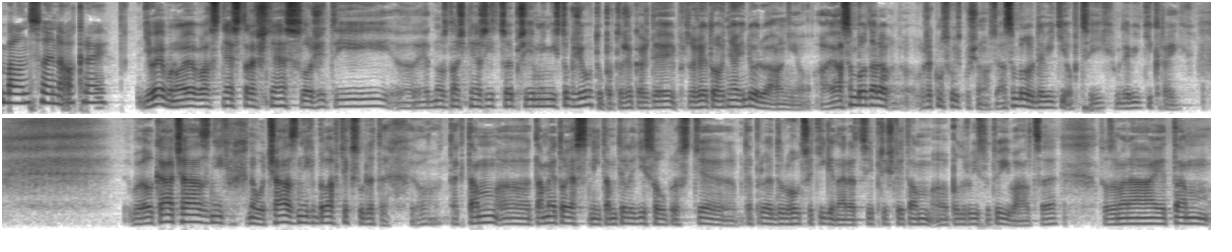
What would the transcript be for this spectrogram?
balancuje na okraj. Dívej, ono je vlastně strašně složitý eh, jednoznačně říct, co je příjemný místo k životu, protože, každý, protože je to hodně individuální. Jo. A já jsem byl teda, řeknu svou zkušenost, já jsem byl v devíti obcích, v devíti krajích. Velká část z nich, nebo část z nich byla v těch sudetech. Jo. Tak tam, eh, tam je to jasný, tam ty lidi jsou prostě teprve druhou, třetí generaci, přišli tam eh, po druhé světové válce. To znamená, je tam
